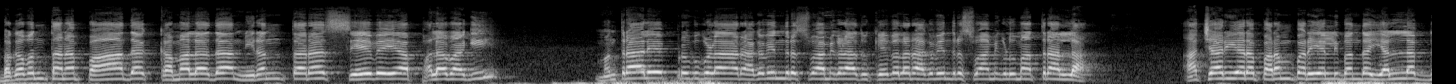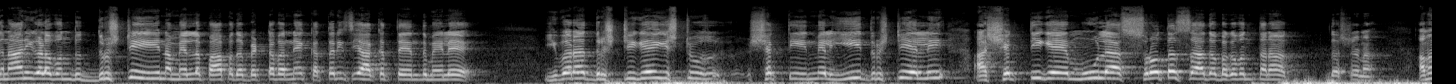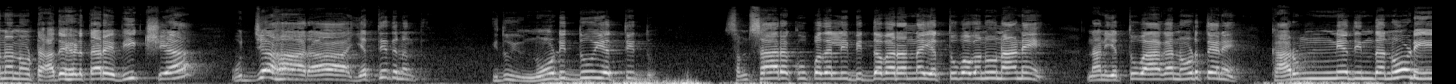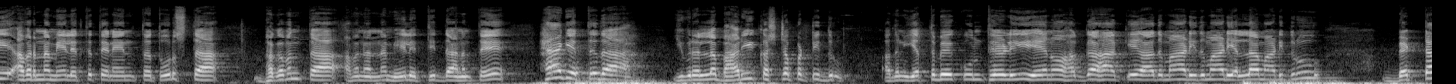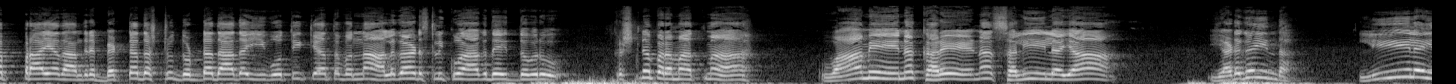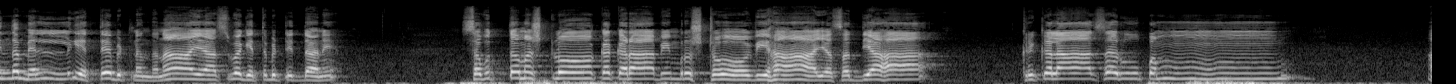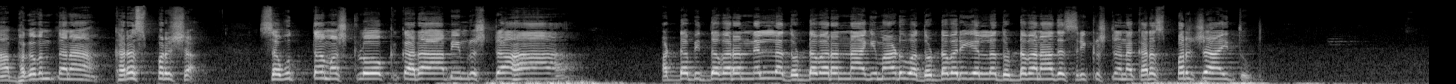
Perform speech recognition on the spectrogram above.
ಭಗವಂತನ ಪಾದ ಕಮಲದ ನಿರಂತರ ಸೇವೆಯ ಫಲವಾಗಿ ಮಂತ್ರಾಲಯ ಪ್ರಭುಗಳ ರಾಘವೇಂದ್ರ ಸ್ವಾಮಿಗಳ, ಅದು ಕೇವಲ ರಾಘವೇಂದ್ರ ಸ್ವಾಮಿಗಳು ಮಾತ್ರ ಅಲ್ಲ. ಆಚಾರ್ಯರ ಪರಂಪರೆಯಲ್ಲಿ ಬಂದ ಎಲ್ಲ ಜ್ಞಾನಿಗಳ ಒಂದು ದೃಷ್ಟಿ ನಮ್ಮೆಲ್ಲ ಪಾಪದ ಬೆಟ್ಟವನ್ನೇ ಕತ್ತರಿಸಿ ಹಾಕತ್ತೆ ಅಂದ ಮೇಲೆ ಇವರ ದೃಷ್ಟಿಗೆ ಇಷ್ಟು ಶಕ್ತಿ ಇನ್ಮೇಲೆ ಈ ದೃಷ್ಟಿಯಲ್ಲಿ ಆ ಶಕ್ತಿಗೆ ಮೂಲ ಸ್ರೋತಸ್ಸಾದ ಭಗವಂತನ ದರ್ಶನ. ಅವನ ನೋಟ ಅದೇ ಹೇಳ್ತಾರೆ, ವೀಕ್ಷ್ಯ ಉಜ್ಜಹಾರ ಎತ್ತಿದನಂತೆ. ಇದು ನೋಡಿದ್ದು ಎತ್ತಿದ್ದು. ಸಂಸಾರ ಕೂಪದಲ್ಲಿ ಬಿದ್ದವರನ್ನು ಎತ್ತುವವನು ನಾನೇ. ನಾನು ಎತ್ತುವಾಗ ನೋಡ್ತೇನೆ. ಕಾರುಣ್ಯದಿಂದ ನೋಡಿ ಅವರನ್ನ ಮೇಲೆತ್ತುತ್ತೇನೆ ಅಂತ ತೋರಿಸ್ತಾ ಭಗವಂತ ಅವನನ್ನು ಮೇಲೆತ್ತಿದ್ದಾನಂತೆ. ಹೇಗೆ ಎತ್ತದ? ಇವರೆಲ್ಲ ಭಾರೀ ಕಷ್ಟಪಟ್ಟಿದ್ದರು ಅದನ್ನು ಎತ್ತಬೇಕು ಅಂಥೇಳಿ ಏನೋ ಹಗ್ಗ ಹಾಕಿ ಅದು ಮಾಡಿ, ಇದು ಮಾಡಿ ಎಲ್ಲ ಮಾಡಿದ್ರು. ಬೆಟ್ಟ ಪ್ರಾಯದ ಅಂದರೆ ಬೆಟ್ಟದಷ್ಟು ದೊಡ್ಡದಾದ ಈ ಓತಿಖ್ಯಾತವನ್ನು ಅಲಗಾಡಿಸ್ಲಿಕ್ಕೂ ಆಗದೇ ಇದ್ದವರು ಕೃಷ್ಣ ಪರಮಾತ್ಮ ವಾಮೇನ ಕರೇಣ ಸಲೀಲಯ. ಎಡಗೈಯಿಂದ, ಲೀಲೆಯಿಂದ ಮೆಲ್ಲಿಗೆ ಎತ್ತೇ ಬಿಟ್ಟನಂದನಾಯಾಸವಾಗಿ ಎತ್ತಬಿಟ್ಟಿದ್ದಾನೆ ಸ ಉತ್ತಮ ಶ್ಲೋಕ ಕರಾಭಿಮೃಷ್ಟೋ ವಿಹಾಯ ಸದ್ಯ ಕೃಕಲಾಸರೂಪಂ ಆ ಭಗವಂತನ ಕರಸ್ಪರ್ಶ ಸ ಉತ್ತಮ ಶ್ಲೋಕ ಕರಾಭಿಮೃಷ್ಟ. ಅಡ್ಡ ಬಿದ್ದವರನ್ನೆಲ್ಲ ದೊಡ್ಡವರನ್ನಾಗಿ ಮಾಡುವ ದೊಡ್ಡವರಿಗೆಲ್ಲ ದೊಡ್ಡವನಾದ ಶ್ರೀಕೃಷ್ಣನ ಕರಸ್ಪರ್ಶ ಆಯಿತು.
